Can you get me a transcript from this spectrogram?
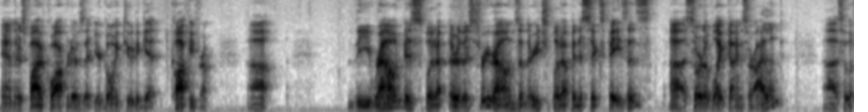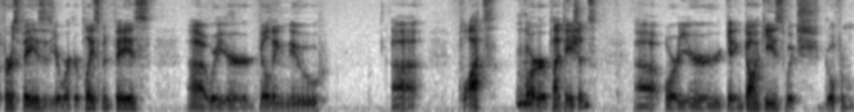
and there's five cooperatives that you're going to to get coffee from. Uh, the round is split up, or there's three rounds, and they're each split up into six phases, uh, sort of like Dinosaur Island. Uh, so the first phase is your worker placement phase, uh, where you're building new uh, plots or plantations, uh, or you're getting donkeys, which go from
